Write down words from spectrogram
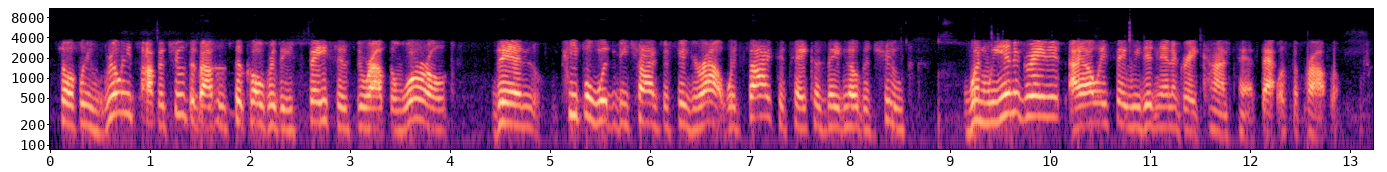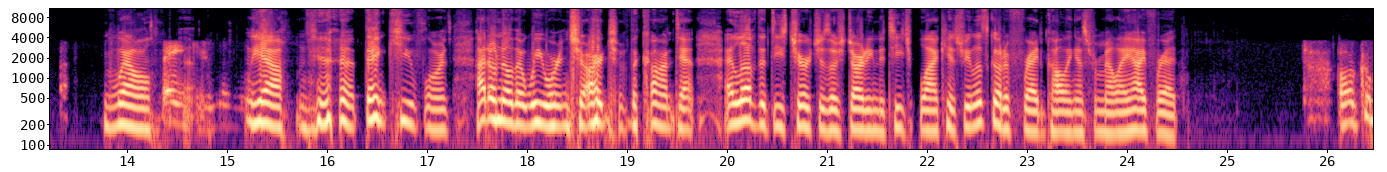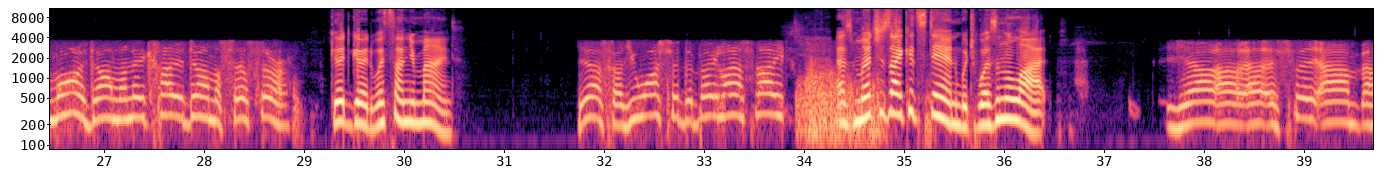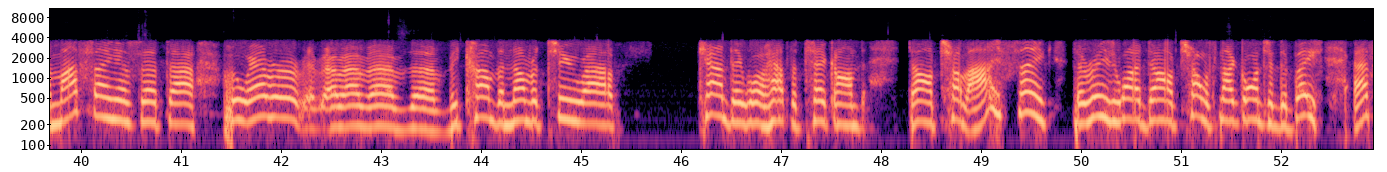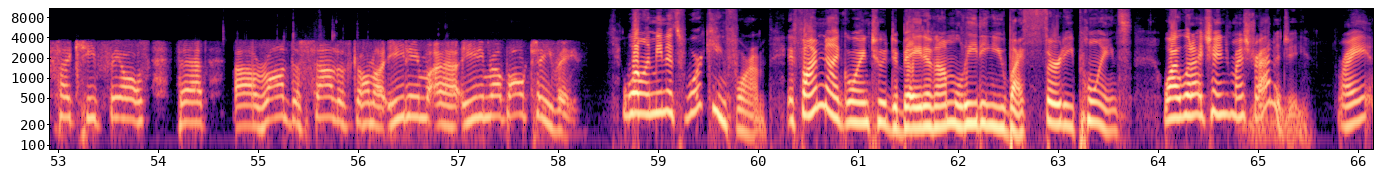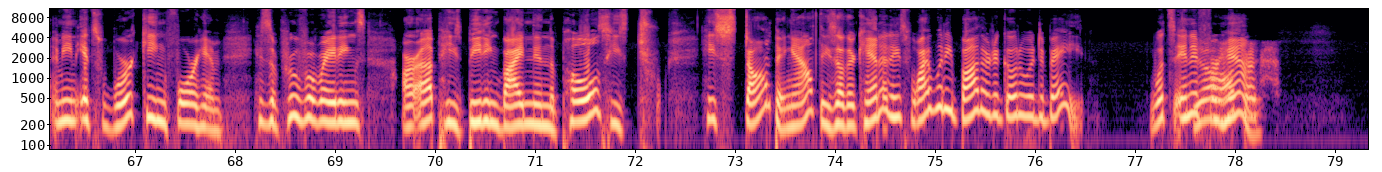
So if we really taught the truth about who took over these spaces throughout the world, then people wouldn't be trying to figure out which side to take because they know the truth. When we integrated, I always say we didn't integrate content. That was the problem. Well, Thank uh, you. Yeah. Thank you, Florence. I don't know that we were in charge of the content. I love that these churches are starting to teach black history. Let's go to Fred calling us from LA. Hi, Fred. Oh, good morning, Dominique. How you doing, my sister? Good, good. What's on your mind? Yes, uh, you watched the debate last night? As much as I could stand, which wasn't a lot. Yeah, uh, uh, see, um, my thing is that uh, whoever uh, uh, uh, become the number two uh, candidate will have to take on Donald Trump. I think the reason why Donald Trump is not going to debate, I think he feels that uh, Ron DeSantis is going to eat him, uh, eat him up on TV. Well, I mean, it's working for him. If I'm not going to a debate and I'm leading you by 30 points, why would I change my strategy? Right? I mean, it's working for him. His approval ratings are up. He's beating Biden in the polls. He's tr- he's stomping out these other candidates. Why would he bother to go to a debate? What's in it Yeah, for him? okay.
